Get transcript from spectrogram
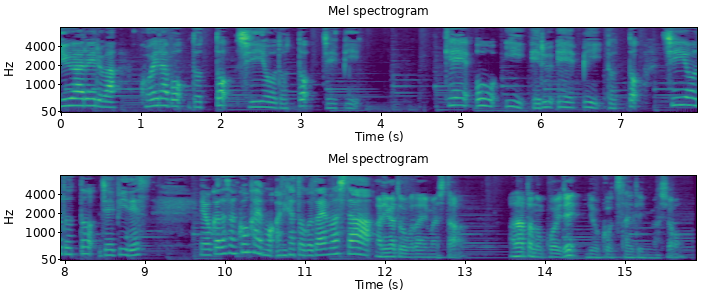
URL は、声ラボ .co.jp koelab.co.jp です。え岡田さん、今回もありがとうございました。ありがとうございました。あなたの声で魅力を伝えてみましょう。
